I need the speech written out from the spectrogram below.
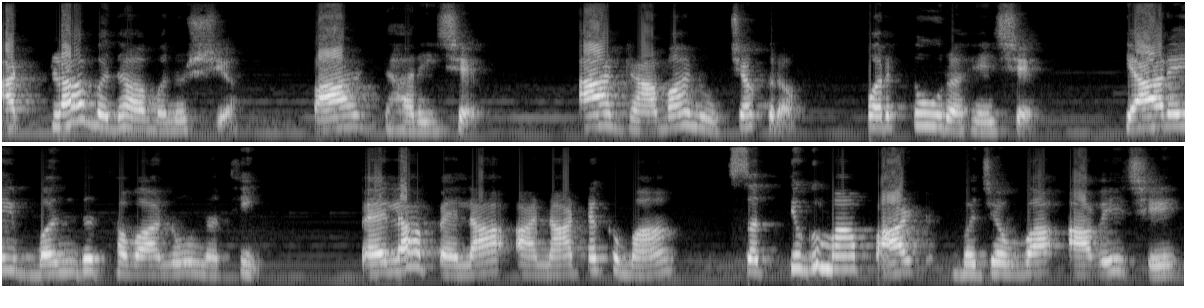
આટલા બધા મનુષ્ય પાઠધારી છે. આ ડ્રામાનું ચક્ર ફરતું રહે છે. ક્યારેય બંધ થવાનું નથી. પહેલા પહેલા આ નાટકમાં સતયુગમાં પાઠ ભજવવા આવે છે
